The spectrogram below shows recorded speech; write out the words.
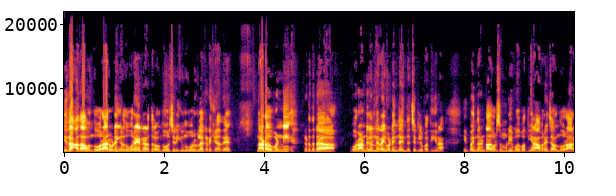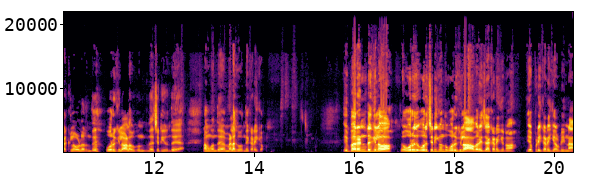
இதுதான் அதாவது வந்து ஒரு அறுவடைங்கிறது ஒரே நேரத்தில் வந்து ஒரு செடிக்கு வந்து ஒரு கிலோ கிடைக்காது. நடவு பண்ணி கிட்டத்தட்ட ஒரு ஆண்டுகள் நிறைவடைந்த இந்த செடியில் பார்த்தீங்கன்னா இப்போ இந்த ரெண்டாவது வருஷம் முடியும் போது பார்த்தீங்கன்னா அவரேஜாக வந்து ஒரு அரை கிலோவிலேருந்து ஒரு கிலோ அளவுக்கு வந்து இந்த செடி வந்து நமக்கு வந்து மிளகு வந்து கிடைக்கும். இப்போ ரெண்டு கிலோ ஒரு ஒரு செடிக்கு வந்து ஒரு கிலோ ஆவரேஜாக கிடைக்கணும். எப்படி கிடைக்கும் அப்படின்னா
